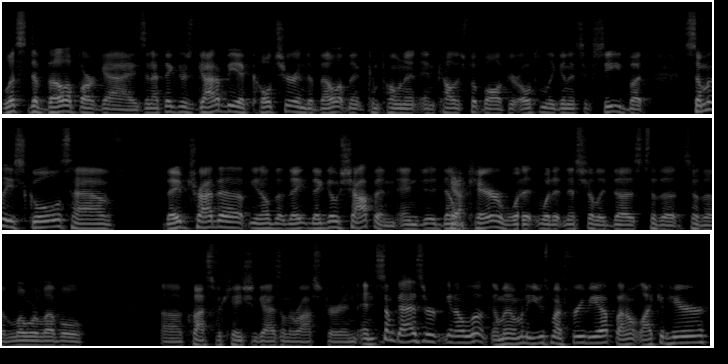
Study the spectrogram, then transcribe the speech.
let's develop our guys, and I think there's got to be a culture and development component in college football if you're ultimately going to succeed. But some of these schools have they've tried to you know they they go shopping and don't yeah. care what it what it necessarily does to the to the lower level uh, classification guys on the roster and and some guys are you know look I mean I'm going to use my freebie up I don't like it here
